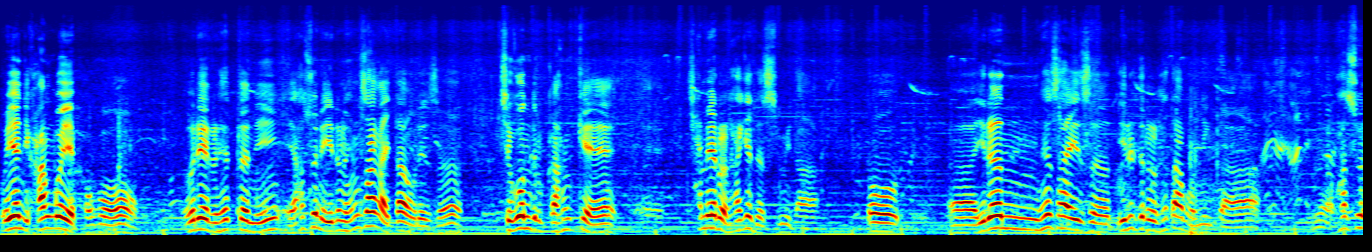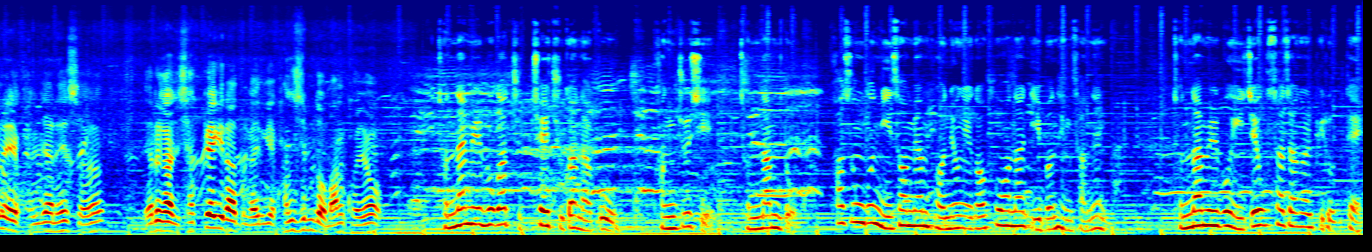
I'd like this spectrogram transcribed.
의원이 광고에 보고 의뢰를 했더니 하순에 이런 행사가 있다고 그래서 직원들과 함께 에, 참여를 하게 됐습니다. 또 어, 이런 회사에서 일들을 하다 보니까 어, 화순에 관련해서 여러 가지 적벽이라든가 이런 게 관심도 많고요. 전남일보가 주최 주관하고 광주시, 전남도, 화순군 이서면 번영회가 후원한 이번 행사는 전남일보 이재욱 사장을 비롯해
